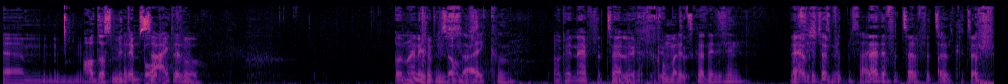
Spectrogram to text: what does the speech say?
ähm, Ah, das mit Reporter. dem Cycle? Oder meine ich etwas anderes? Cycle. Okay, nein, erzähl ich. Ich komme mir jetzt gar nicht in den Sinn. Was nein, okay, ist das mit dem Cycle? Nein, dann erzähl, erzähl, okay. erzähl. Ich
